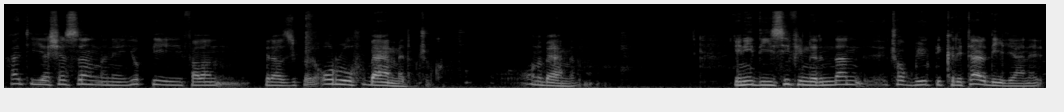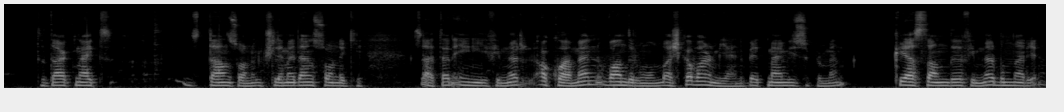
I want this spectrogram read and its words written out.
Hadi yaşasın hani yuppi falan birazcık böyle o ruhu beğenmedim çok. Onu beğenmedim. En iyi DC filmlerinden çok büyük bir kriter değil yani. The Dark Knight'dan sonra, üçlemeden sonraki zaten en iyi filmler Aquaman, Wonder Woman başka var mı yani? Batman v Superman kıyaslandığı filmler bunlar yani.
